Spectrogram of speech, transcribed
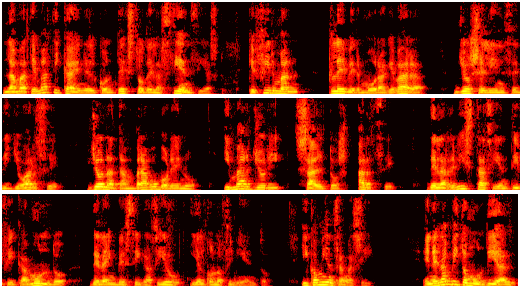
La matemática en el contexto de las ciencias, que firman Clever Mora Guevara, Jocelyn Cedillo Arce, Jonathan Bravo Moreno y Marjorie Saltos Arce, de la revista científica Mundo de la Investigación y el Conocimiento. Y comienzan así. En el ámbito mundial,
